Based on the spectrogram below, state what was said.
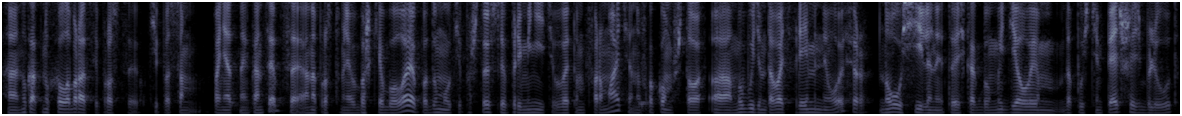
а, ну как, ну, коллаборации просто, типа, сам понятная концепция, она просто у меня в башке была, я подумал, типа, что если применить в этом формате, ну, в каком, что а, мы будем давать временный офер, но усиленный, то есть, как бы мы делаем, допустим, 5-6 блюд,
